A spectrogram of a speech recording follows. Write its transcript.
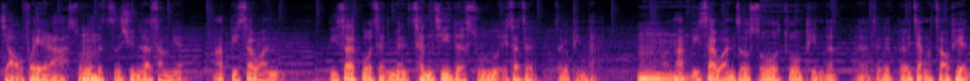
缴费啦，所有的资讯都在上面。啊，比赛完比赛过程里面成绩的输入也在这这个平台。嗯，那比赛完之后，所有作品的呃这个得奖的照片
